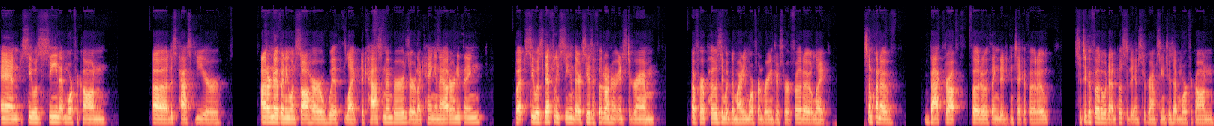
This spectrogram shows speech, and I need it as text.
and she was seen at Morphicon uh, this past year. I don't know if anyone saw her with like the cast members or like hanging out or anything, but she was definitely seen there. She has a photo on her Instagram of her posing with the Mighty Morphin Rangers for a photo, like some kind of backdrop photo thing that you can take a photo. She took a photo with that and posted it to Instagram saying she's at Morphicon.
